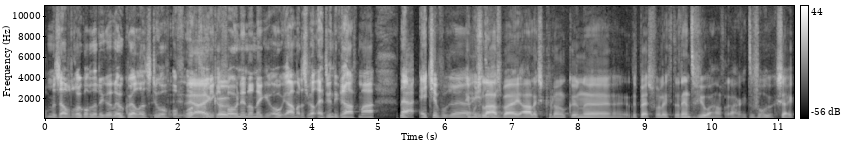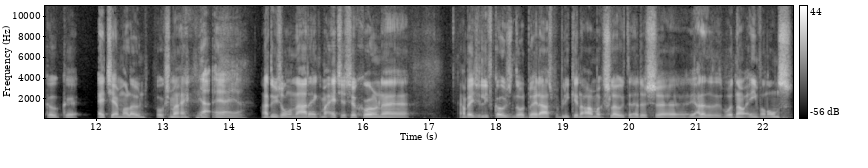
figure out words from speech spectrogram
mezelf er ook op dat ik dat ook wel eens doe. Of, of Ja, ik microfoon en dan denk ik, oh ja, maar dat is wel Edwin de Graaf. Maar nou ja, Etje voor... eh, ik moest laatst bij Alex Knoken, eh de persverlichter, een interview aanvragen. Toen vroeg ik, zei ik ook eh Etje en Malone, volgens mij. Ja, ja, ja. Maar dat doe je zonder nadenken. Maar Etje is ook gewoon een beetje liefkozend door het Breda's publiek in de armen gesloten. hè. Dus ja, dat, dat wordt nou een van ons.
